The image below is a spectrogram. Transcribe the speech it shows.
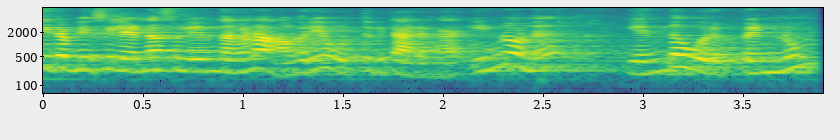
சிடபிள்யூசியில் என்ன சொல்லியிருந்தாங்கன்னா அவரே ஒத்துக்கிட்டாருங்க. இன்னொன்று எந்த ஒரு பெண்ணும்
